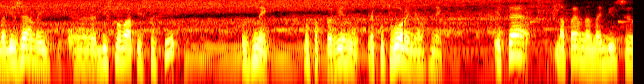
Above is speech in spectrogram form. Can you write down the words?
навіжений е, біснуватий сусід зник. Ну, тобто він як утворення зник. І це, напевно, найбільше,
